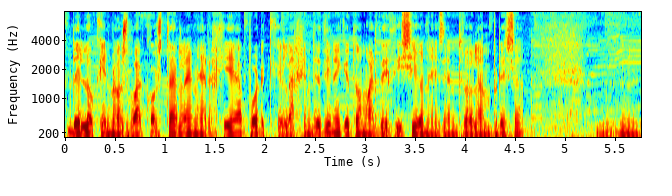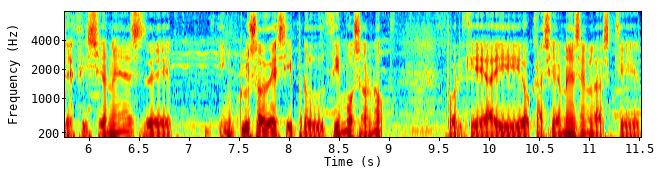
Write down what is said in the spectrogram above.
de lo que nos va a costar la energía, porque la gente tiene que tomar decisiones dentro de la empresa, decisiones de incluso de si producimos o no, porque hay ocasiones en las que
